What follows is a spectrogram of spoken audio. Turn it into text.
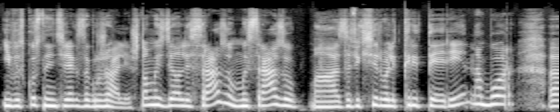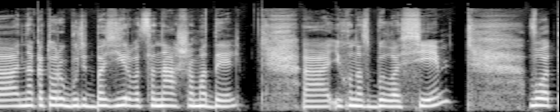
И в искусственный интеллект загружали. Что мы сделали сразу? Мы сразу зафиксировали критерии набор, на которых будет базироваться наша модель. Их у нас было 7. Вот,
